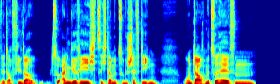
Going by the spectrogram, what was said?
wird auch viel dazu angeregt, sich damit zu beschäftigen und da auch mitzuhelfen,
